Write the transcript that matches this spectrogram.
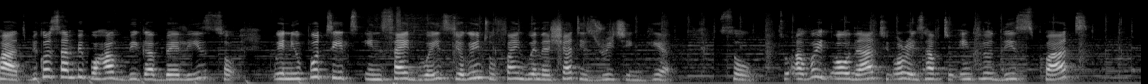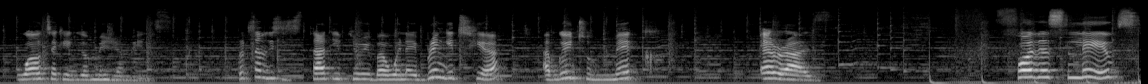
part because some people have bigger bellies so when you put it in sideways you're going to find when the shirt is reaching here so to avoid all that you always have to include this part while taking your measurements. For example, this is 33, but when I bring it here, I'm going to make errors. For the sleeves,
